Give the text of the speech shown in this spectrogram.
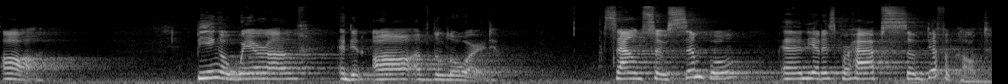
Awe, being aware of and in awe of the Lord. Sounds so simple, and yet is perhaps so difficult.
